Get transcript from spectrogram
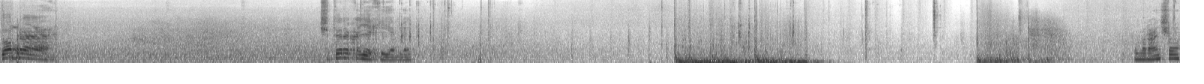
Добре! Чотири хаєхи є, блядь. Помаранчево.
